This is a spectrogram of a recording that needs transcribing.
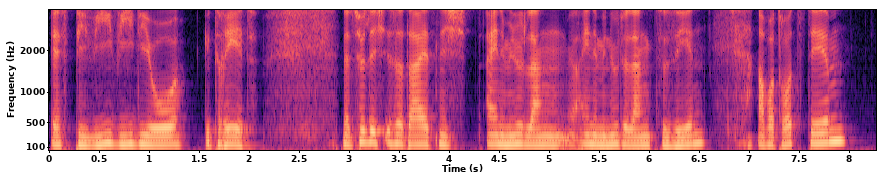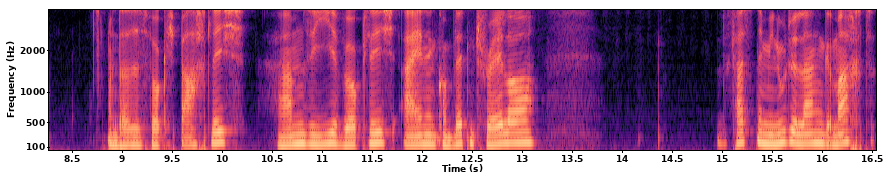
FPV-Video gedreht. Natürlich ist er da jetzt nicht eine Minute lang, eine Minute lang zu sehen, aber trotzdem, und das ist wirklich beachtlich, haben sie wirklich einen kompletten Trailer fast eine Minute lang gemacht,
